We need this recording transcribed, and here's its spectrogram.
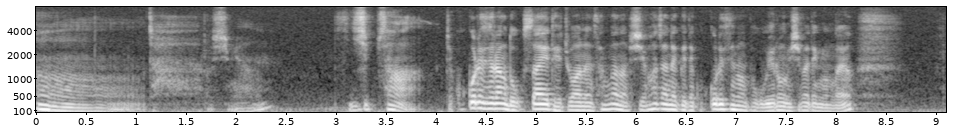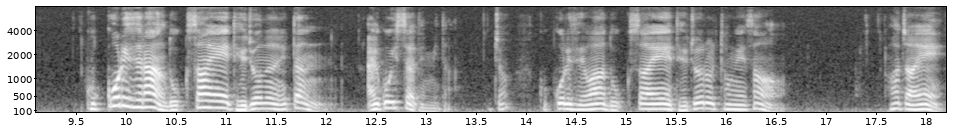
어, 자 보시면 24. 자, 곡고리새랑 녹사의 대조와는 상관없이 화자는 그냥 곡고리새만 보고 외로움이 심화된 건가요? 곡고리새랑 녹사의 대조는 일단 알고 있어야 됩니다. 그렇죠? 곡고리새와 녹사의 대조를 통해서 화자의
